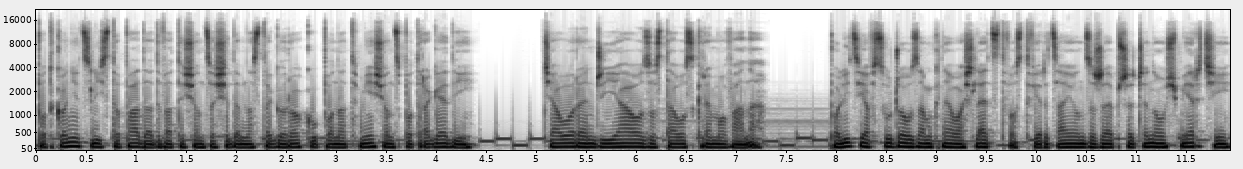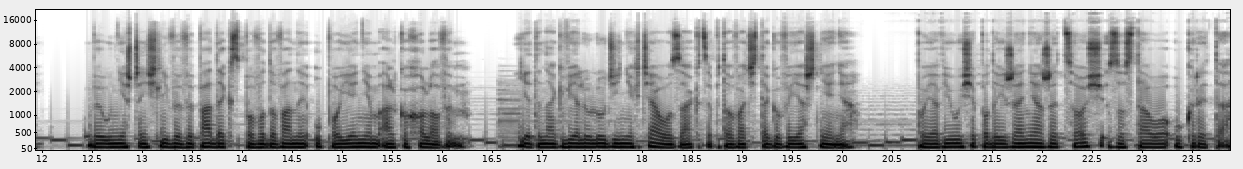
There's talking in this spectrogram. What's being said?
Pod koniec listopada 2017 roku, ponad miesiąc po tragedii, ciało Ren Jiao zostało skremowane. Policja w Suzhou zamknęła śledztwo, stwierdzając, że przyczyną śmierci był nieszczęśliwy wypadek spowodowany upojeniem alkoholowym. Jednak wielu ludzi nie chciało zaakceptować tego wyjaśnienia. Pojawiły się podejrzenia, że coś zostało ukryte.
